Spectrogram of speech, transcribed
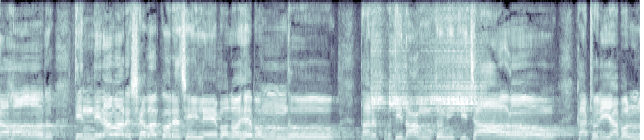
নাহার তিন দিন আমার সেবা করেছিলে। বলো হে বন্ধু, তার প্রতিদান তুমি কি চাও? কাঠুরিয়া বলল,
